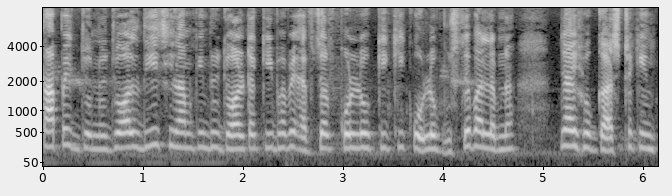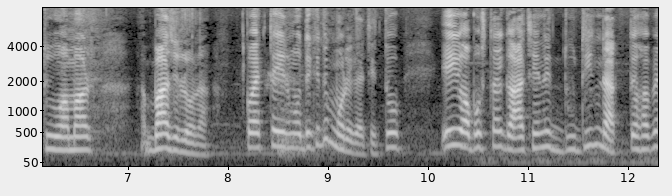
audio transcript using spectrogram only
তাপের জন্য। জল দিয়েছিলাম কিন্তু জলটা কীভাবে অ্যাবজর্ব করল, কি কি করল বুঝতে পারলাম না। যাই হোক, গাছটা কিন্তু আমার বাঁচলো না। কয়েকটা এর মধ্যে কিন্তু মরে গেছে। তো এই অবস্থায় গাছ এনে দুদিন রাখতে হবে।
